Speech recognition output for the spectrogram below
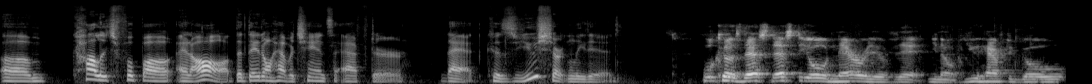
um, college football at all, that they don't have a chance after that? Because you certainly did. Well, because that's that's the old narrative that you know you have to go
